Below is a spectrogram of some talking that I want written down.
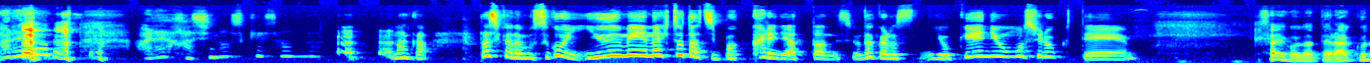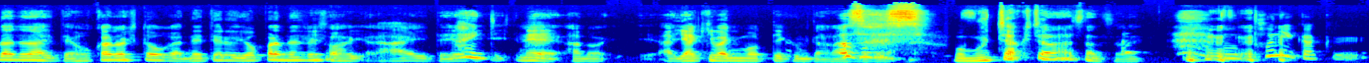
あれをあれ橋之助さんだった？なんか確かでもすごい有名な人たちばっかりでやったんですよ。だから余計に面白くて。最後だってラクダじゃないって他の人が寝てる酔っ払って寝てる人がはいって、はいねあの焼き場に持っていくみたいなあ話もうむちゃくちゃな話なんですよね。もうとにかく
